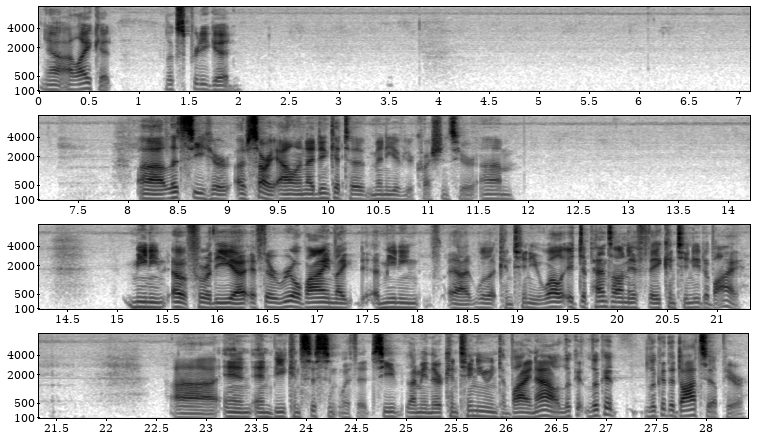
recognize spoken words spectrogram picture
Yeah, I like it. Looks pretty good. Uh, let's see here. Uh, sorry, Alan, I didn't get to many of your questions here. Um, meaning, oh, for the uh, if they're real buying, like uh, meaning, uh, will it continue? Well, it depends on if they continue to buy uh, and and be consistent with it. See, I mean, they're continuing to buy now. Look at look at look at the dots up here.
